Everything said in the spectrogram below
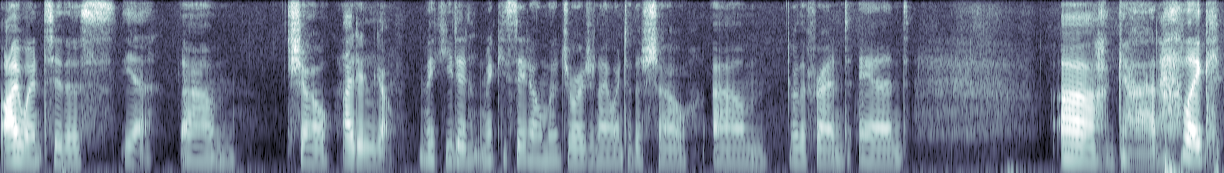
I went to this Yeah. um, show. I didn't go. Mickey didn't. Mickey stayed home with George, and I went to the show um, with a friend. And oh God, like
